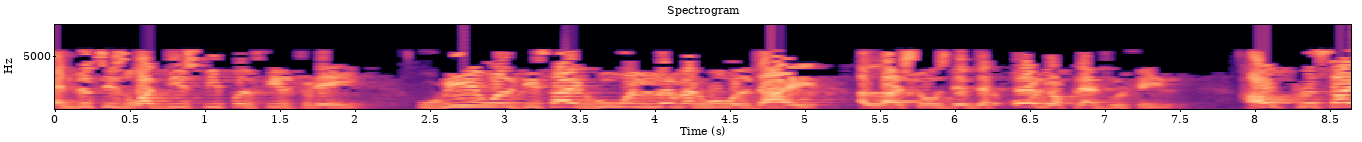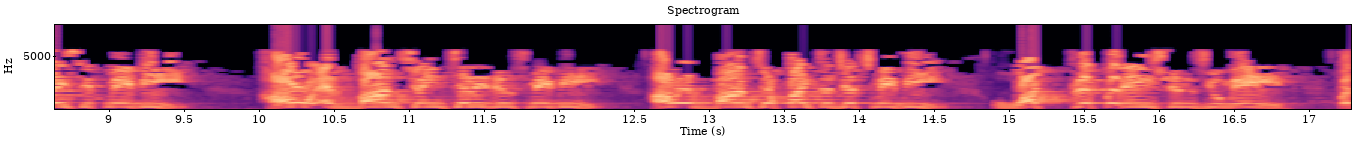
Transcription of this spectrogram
And this is what these people feel today. We will decide who will live and who will die. Allah shows them that all your plans will fail. How precise it may be, how advanced your intelligence may be, how advanced your fighter jets may be, what preparations you made, but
